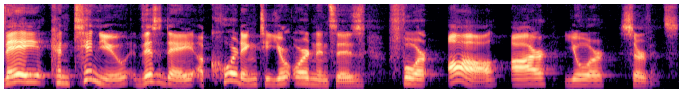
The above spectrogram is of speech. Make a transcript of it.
They continue this day according to your ordinances, for all are your servants.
